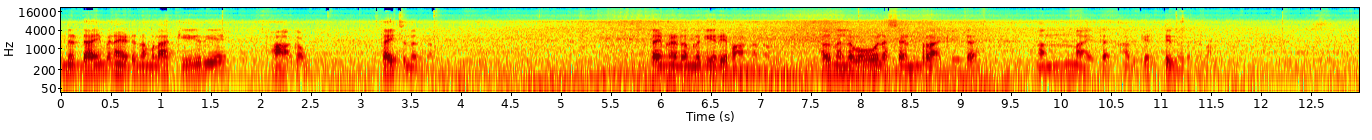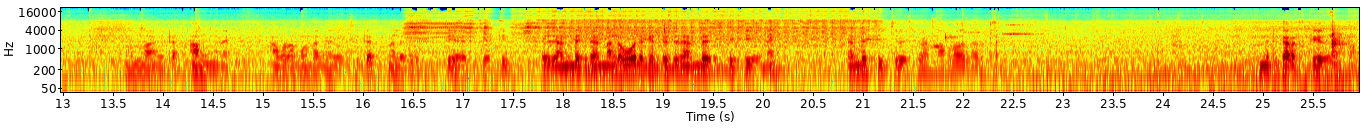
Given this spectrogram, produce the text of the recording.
എന്നിട്ട് ഡയമണ്ടായിട്ട് നമ്മൾ ആ കീറിയ ഭാഗം തയ്ച്ച് നിർത്തണം. ഡയമണ്ടായിട്ട് നമ്മൾ കീറിയ ഭാഗം കണ്ടോ? അത് നല്ലപോലെ സെന്റർ ആക്കിയിട്ട് നന്നായിട്ട് അത് കെട്ടി നിർത്തണം. നന്നായിട്ട് അങ്ങനെ. അവിടെ കൊണ്ട് അങ്ങനെ വെച്ചിട്ട് നല്ല വൃത്തിയായിട്ട് കെട്ടി. ഒരു രണ്ട് നല്ലപോലെ കെട്ടിയിട്ട് രണ്ട് സ്റ്റിച്ച് ചെയ്യണേ. രണ്ട് സ്റ്റിച്ച് വെച്ച് വേണം നമ്മളത് നിർത്താൻ. എന്നിട്ട് കറക്റ്റ് ചെയ്ത് വെക്കണം.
